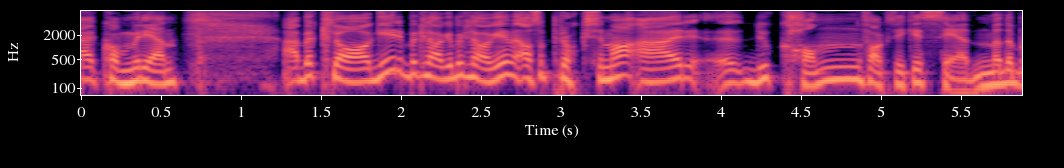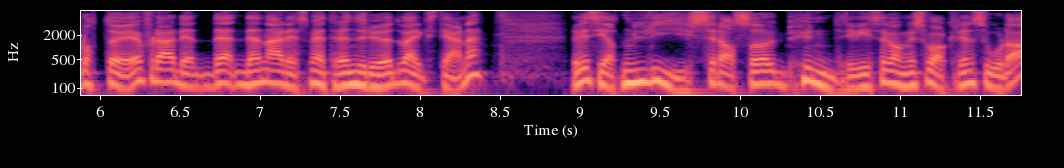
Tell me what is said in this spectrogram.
Jeg kommer igjen. Jeg beklager, beklager, beklager. Altså, Proxima er Du kan faktisk ikke se den med det blotte øyet, for det er det, det, den er det som heter en rød dvergstjerne. Det vil si at den lyser altså hundrevis av ganger svakere enn sola.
